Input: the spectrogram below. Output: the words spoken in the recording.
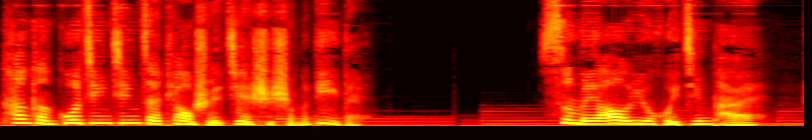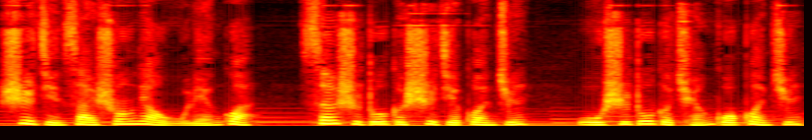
看看郭晶晶在跳水界是什么地位：四枚奥运会金牌，世锦赛双料五连冠，三十多个世界冠军，五十多个全国冠军。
